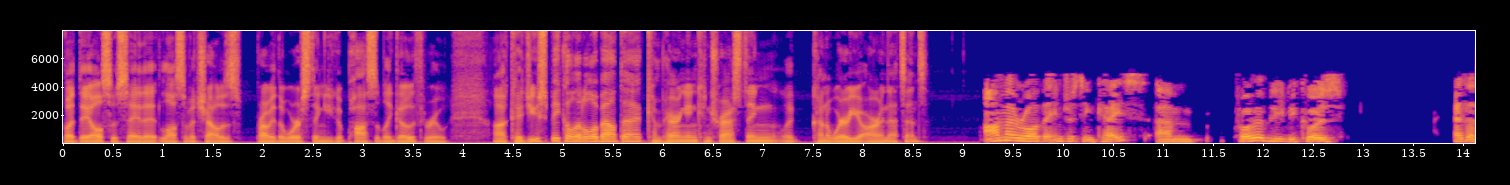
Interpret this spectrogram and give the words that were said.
but they also say that loss of a child is probably the worst thing you could possibly go through. Uh, could you speak a little about that, comparing and contrasting, like kind of where you are in that sense? I'm a rather interesting case, um, probably because, as I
